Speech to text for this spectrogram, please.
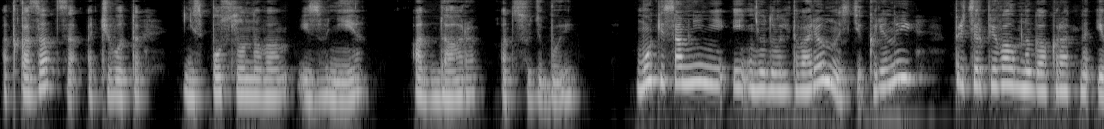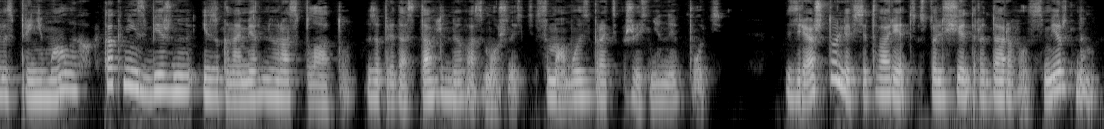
отказаться от чего-то неспосланного извне, от дара, от судьбы? Муки сомнений и неудовлетворенности Кореней претерпевал многократно и воспринимал их как неизбежную и закономерную расплату за предоставленную возможность самому избрать жизненный путь. Зря, что ли, Всетворец столь щедро даровал смертным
